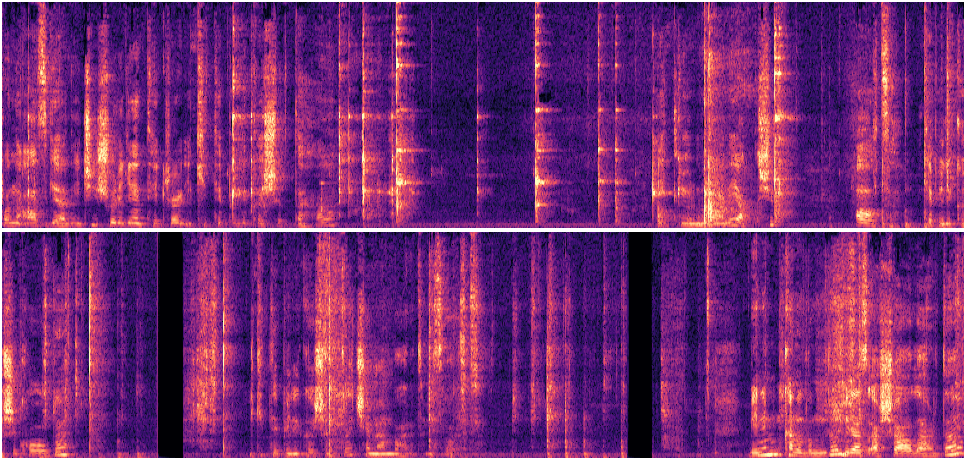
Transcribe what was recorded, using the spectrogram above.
Bana az geldiği için şöyle yine tekrar iki tepeli kaşık daha ekliyorum. Yani yaklaşık 6 tepeli kaşık oldu. 2 tepeli kaşık da çemen baharatımız vardı. Benim kanalımda biraz aşağılarda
